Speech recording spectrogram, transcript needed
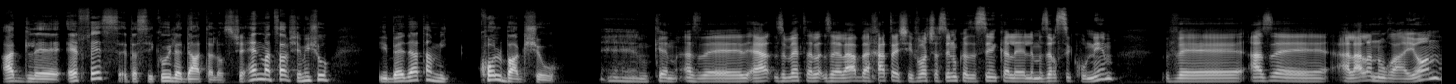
עד לאפס את הסיכוי ל data loss שאין מצב שמישהו איבד data מכל באג שהוא. אמ, כן אז אה, זה באמת זה עלה באחת הישיבות שעשינו כזה sync על אה, למזער סיכונים ואז אה, עלה לנו רעיון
